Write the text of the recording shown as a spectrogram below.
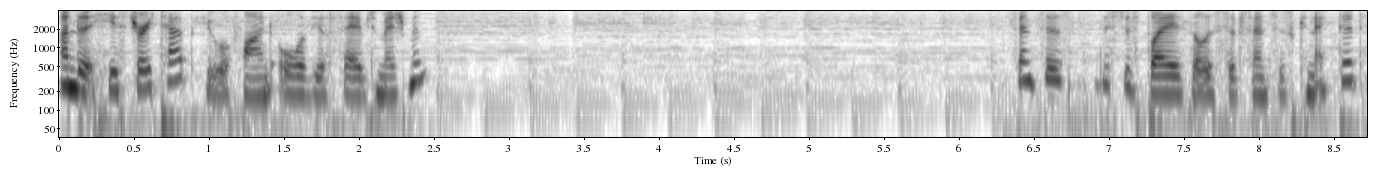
Under the History tab, you will find all of your saved measurements. Sensors, this displays the list of sensors connected.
